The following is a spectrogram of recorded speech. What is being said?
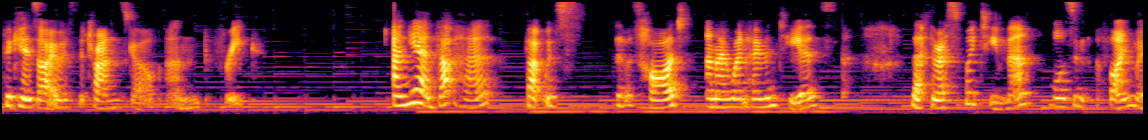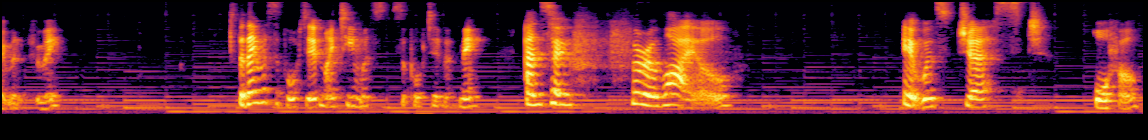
because I was the trans girl and the freak. And yeah, that hurt. That was that was hard, and I went home in tears. Left the rest of my team there. Wasn't a fine moment for me. But they were supportive, my team was supportive of me. And so for a while, it was just awful.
